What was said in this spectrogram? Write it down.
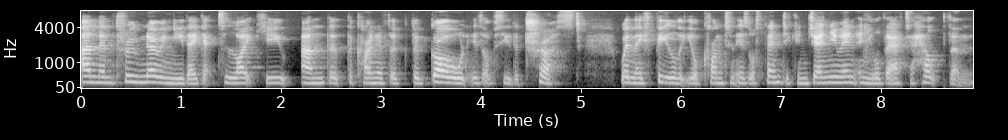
And then through knowing you, they get to like you. And the, the kind of the, the goal is obviously the trust when they feel that your content is authentic and genuine and you're there to help them.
